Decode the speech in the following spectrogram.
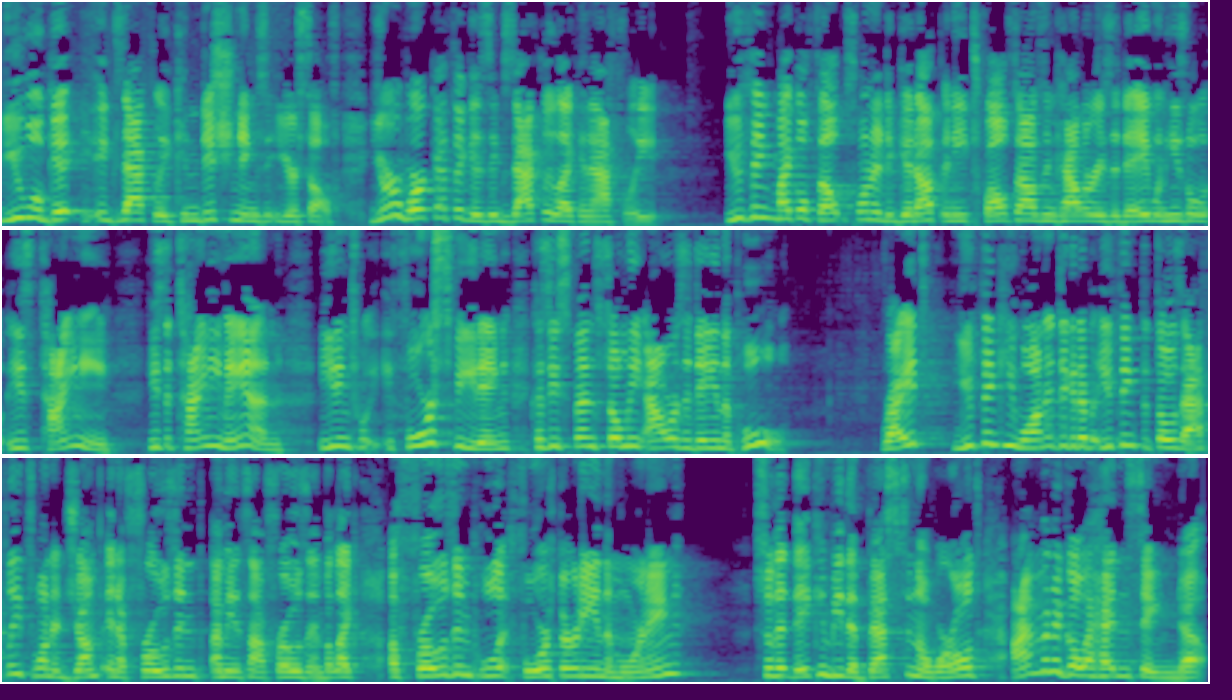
You will get exactly conditioning yourself. Your work ethic is exactly like an athlete. You think Michael Phelps wanted to get up and eat 12,000 calories a day when he's a, he's tiny. He's a tiny man eating tw- force feeding because he spends so many hours a day in the pool right? You think he wanted to get up? You think that those athletes want to jump in a frozen? I mean, it's not frozen, but like a frozen pool at 4:30 in the morning, so that they can be the best in the world? I'm gonna go ahead and say no.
